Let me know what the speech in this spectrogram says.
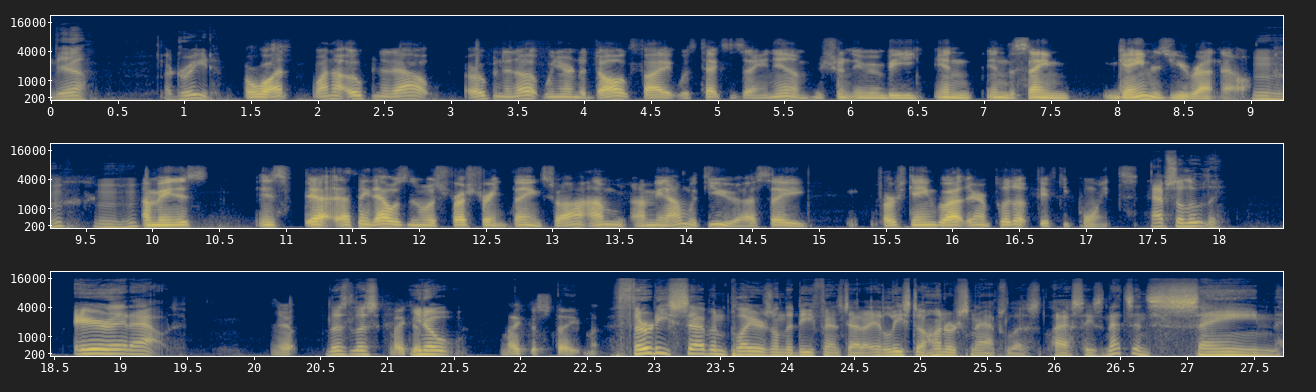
Yeah. Agreed. or what? Why not open it out or open it up when you're in a dogfight with Texas A&M, who shouldn't even be in in the same game as you right now? Mm-hmm. Mm-hmm. I mean, it's it's yeah. I think that was the most frustrating thing. So I, I'm I mean I'm with you. I say first game go out there and put up 50 points. Absolutely. Air it out. Yep. Let's let's Make you it- know Make a statement. 37 players on the defense had at least 100 snaps last, last season. That's insane.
